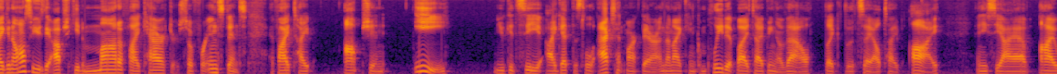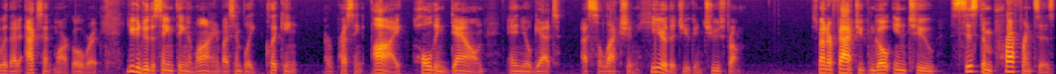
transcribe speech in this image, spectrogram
Now you can also use the Option key to modify characters. So for instance, if I type Option E, you could see I get this little accent mark there, and then I can complete it by typing a vowel, like let's say I'll type I, and you see I have I with that accent mark over it. You can do the same thing in Lion by simply clicking or pressing I, holding down, and you'll get a selection here that you can choose from. As a matter of fact, you can go into System Preferences,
